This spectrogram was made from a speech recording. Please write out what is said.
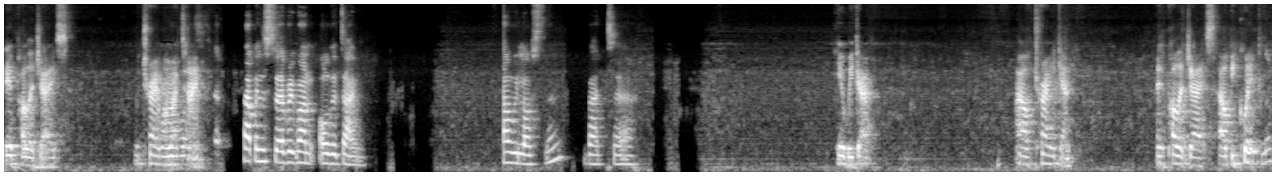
I apologize. We'll try one more time. Happens to everyone all the time. Now we lost them, but uh... here we go. I'll try again. I apologize. I'll be quick. No.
